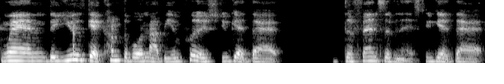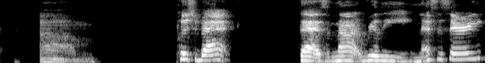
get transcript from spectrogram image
when the youth get comfortable in not being pushed you get that defensiveness. You get that um pushback that's not really necessary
